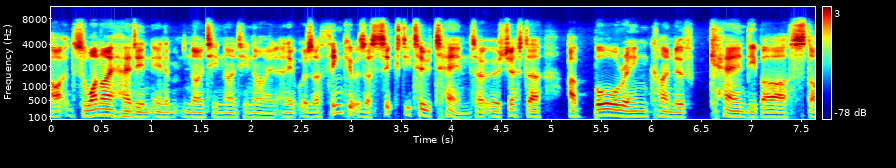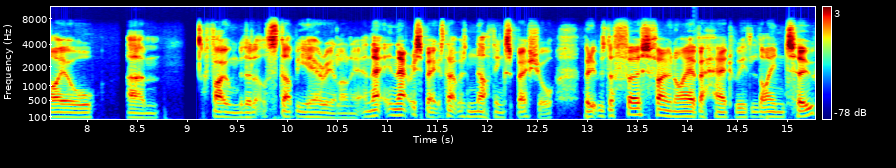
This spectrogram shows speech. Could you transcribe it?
Uh, It's the one I had in, in 1999, and it was, I think it was a 6210, so it was just a, a boring kind of candy bar style um, phone with a little stubby aerial on it. And that in that respect, that was nothing special. But it was the first phone I ever had with line two.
